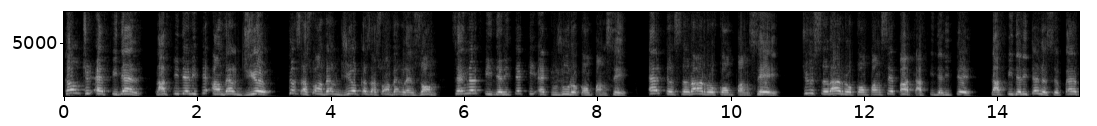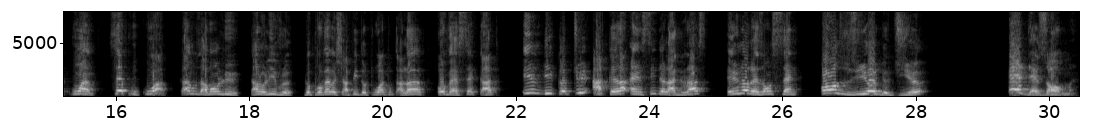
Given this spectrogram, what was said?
quand tu es fidèle, la fidélité envers Dieu, que ce soit envers Dieu, que ce soit envers les hommes, c'est une fidélité qui est toujours récompensée. Elle te sera récompensée. Tu seras récompensé par ta fidélité. Ta fidélité ne se perd point. C'est pourquoi, quand nous avons lu dans le livre de Proverbes chapitre 3 tout à l'heure, au verset 4, il dit que tu acquerras ainsi de la grâce et une raison saine aux yeux de Dieu et des hommes.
